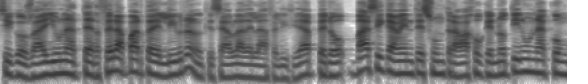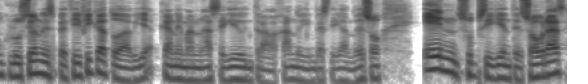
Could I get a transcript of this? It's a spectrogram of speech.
Chicos, hay una tercera parte del libro en el que se habla de la felicidad, pero básicamente es un trabajo que no tiene una conclusión específica todavía. Kahneman ha seguido trabajando e investigando eso en subsiguientes obras,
